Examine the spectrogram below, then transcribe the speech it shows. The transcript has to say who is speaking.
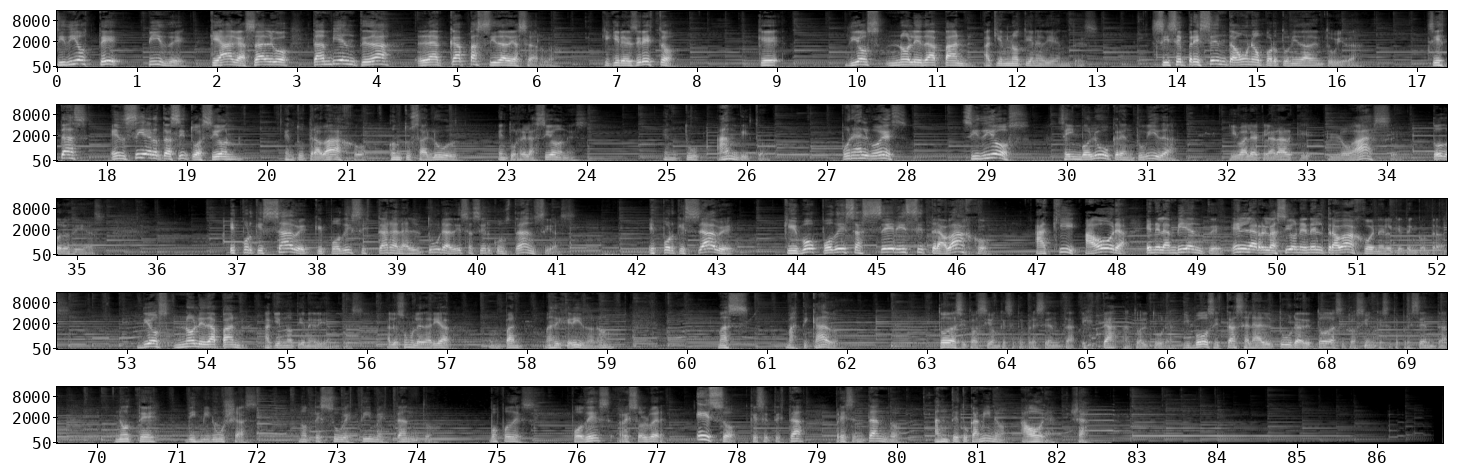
Speaker 1: Si Dios te pide que hagas algo, también te da la capacidad de hacerlo. ¿Qué quiere decir esto? Que Dios no le da pan a quien no tiene dientes. Si se presenta una oportunidad en tu vida, si estás en cierta situación, en tu trabajo, con tu salud, en tus relaciones, en tu ámbito, por algo es. Si Dios se involucra en tu vida, y vale aclarar que lo hace todos los días, es porque sabe que podés estar a la altura de esas circunstancias. Es porque sabe que vos podés hacer ese trabajo aquí, ahora, en el ambiente, en la relación, en el trabajo en el que te encontrás. Dios no le da pan a quien no tiene dientes. A lo sumo le daría un pan más digerido, ¿no? Más masticado. Toda situación que se te presenta está a tu altura y vos estás a la altura de toda situación que se te presenta. No te disminuyas, no te subestimes tanto. Vos podés podés resolver eso que se te está presentando ante tu camino ahora, ya.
